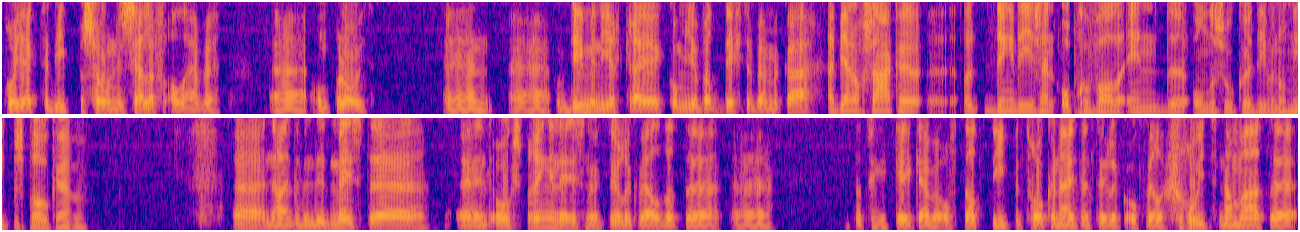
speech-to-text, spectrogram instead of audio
projecten die personen zelf al hebben ontplooid? En uh, op die manier krijg, kom je wat dichter bij elkaar. Heb jij nog zaken, uh, dingen die je zijn opgevallen in de onderzoeken die we nog niet besproken hebben? Uh, nou, het, het meest in het oog springende is natuurlijk wel dat, dat we gekeken hebben of dat die betrokkenheid natuurlijk ook wel groeit naarmate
